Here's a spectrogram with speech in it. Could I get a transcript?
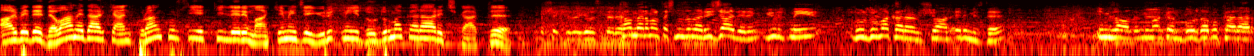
Arbede devam ederken Kur'an kursu yetkilileri mahkemece yürütmeyi durdurma kararı çıkarttı. Kameraman arkadaşımızdan da rica ederim. Yürütmeyi durdurma kararı şu an elimizde. İmzalı. Bakın burada bu karar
